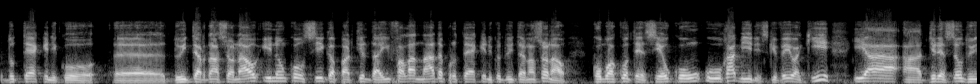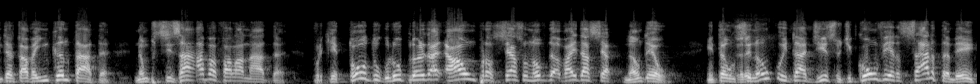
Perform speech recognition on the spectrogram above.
do técnico uh, do Internacional e não consiga, a partir daí, falar nada para o técnico do Internacional, como aconteceu com o Ramires, que veio aqui e a, a direção do Inter estava encantada, não precisava falar nada, porque todo o grupo, há um processo novo, vai dar certo. Não deu. Então, se não cuidar disso, de conversar também,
